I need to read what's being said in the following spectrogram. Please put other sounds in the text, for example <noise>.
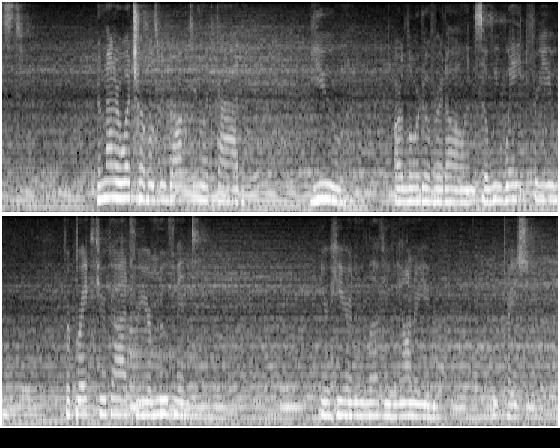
midst. No matter what troubles we walked in with God, you are Lord over it all. And so we wait for you, for breakthrough, God, for your movement. You're here and we love you. We honor you. We praise you.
